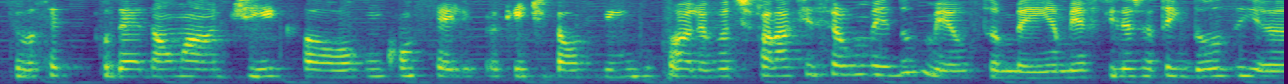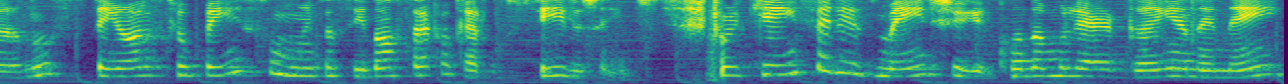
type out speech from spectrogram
se você puder dar uma dica ou algum conselho para quem estiver ouvindo. Olha, eu vou te falar que esse é um medo meu também. A minha filha já tem 12 anos, tem horas que eu penso muito assim, nossa, será que eu quero outro filho, gente? Porque, infelizmente, quando a mulher ganha neném,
